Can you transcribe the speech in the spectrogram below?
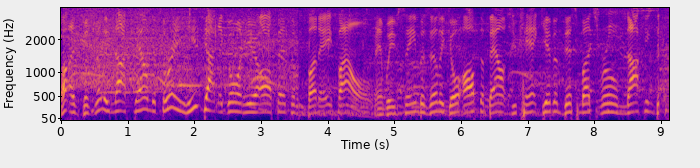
uh, as Basile knocks down the three, he's gotten it going here offensively. But a foul. And we've seen Basile go off the bounce. You can't give him this much room knocking down.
